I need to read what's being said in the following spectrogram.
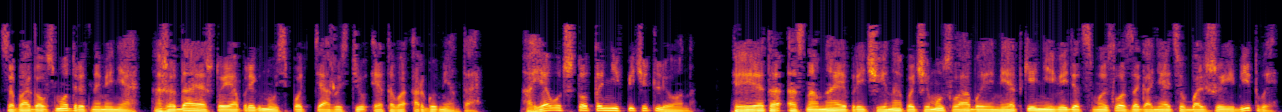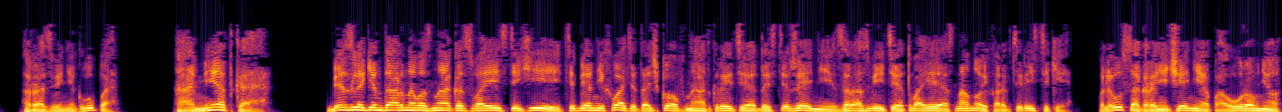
Сапогов смотрит на меня, ожидая, что я пригнусь под тяжестью этого аргумента. А я вот что-то не впечатлен. И это основная причина, почему слабые метки не видят смысла загонять в большие битвы? Разве не глупо? А метка! Без легендарного знака своей стихии тебе не хватит очков на открытие достижений за развитие твоей основной характеристики, плюс ограничения по уровню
